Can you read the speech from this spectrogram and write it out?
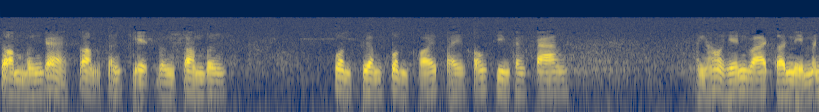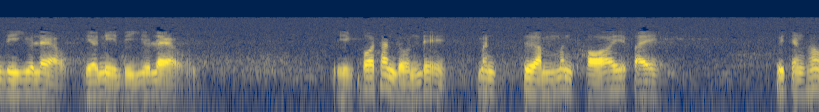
ซ่อมเบิ่งได้ซ่อมสังเกตเบิ่งซ่อมเบิ่งข่วมเสื่อมข่วมถอยไปของสิ่งต่างๆอันเขาเห็นว่าตอนนี้มันดีอยู่แล้ว เดี๋ยวนี้ดีอยู่แล้ว อีกพอท่านโดนได้มันเสื่อมมันถอยไปคือจังเข้า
